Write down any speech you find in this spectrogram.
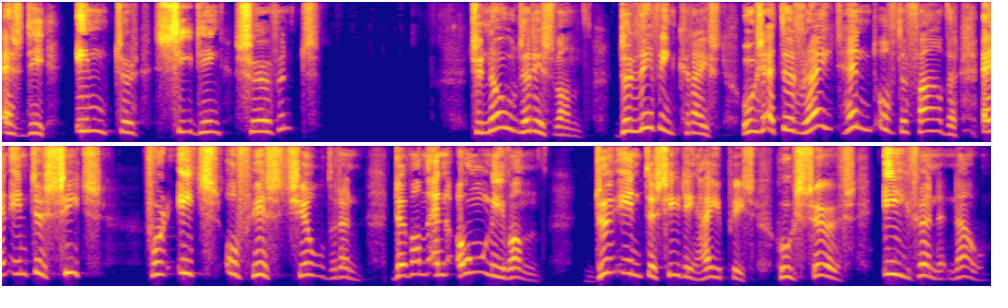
as the interceding servant? To know there is one, the living Christ, who is at the right hand of the Father and intercedes for each of his children, the one and only one, the interceding high priest who serves even now.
